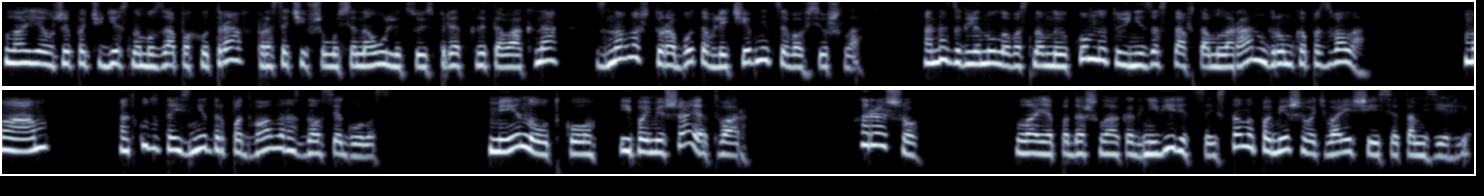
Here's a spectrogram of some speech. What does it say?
Лая уже по чудесному запаху трав, просочившемуся на улицу из приоткрытого окна, знала, что работа в лечебнице вовсю шла. Она заглянула в основную комнату и, не застав там Лоран, громко позвала. «Мам!» Откуда-то из недр подвала раздался голос. «Минутку, и помешай отвар». «Хорошо». Лая подошла к огневирице и стала помешивать варящееся там зелье.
